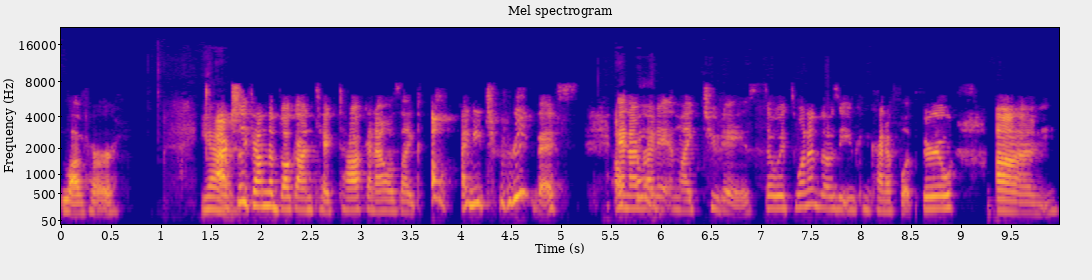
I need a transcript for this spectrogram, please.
love her. Yeah. I actually found the book on TikTok and I was like, "Oh, I need to read this." And I read it in like 2 days. So it's one of those that you can kind of flip through. Um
